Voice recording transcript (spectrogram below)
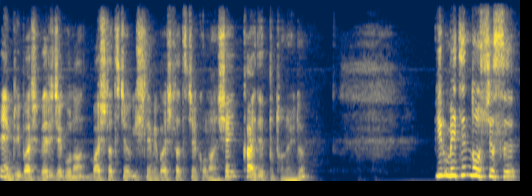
Emri baş verecek olan, başlatacak, işlemi başlatacak olan şey kaydet butonuydu. Bir metin dosyası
